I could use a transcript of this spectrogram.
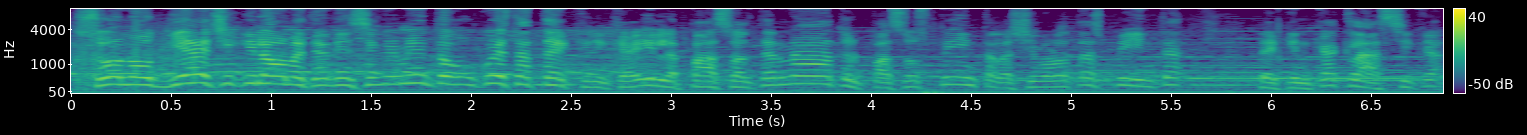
Sono 10 km ad inseguimento con questa tecnica, il passo alternato, il passo spinta, la scivolata spinta, tecnica classica,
